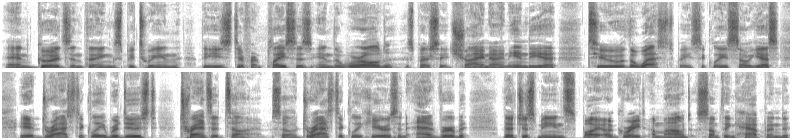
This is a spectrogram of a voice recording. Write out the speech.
and goods and things between these different places in the world, especially China and India, to the West, basically. So, yes, it drastically reduced transit time. So, drastically here is an adverb that just means by a great amount. Something happened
